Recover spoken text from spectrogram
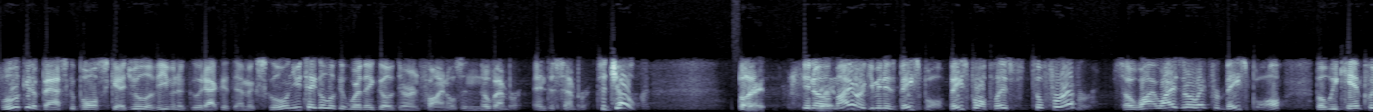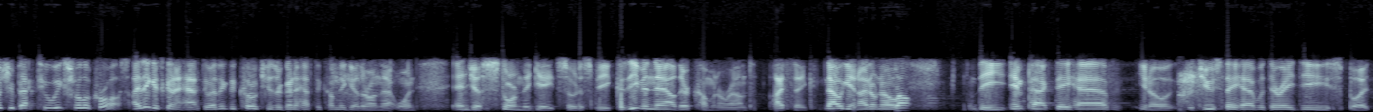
we'll look at a basketball schedule of even a good academic school, and you take a look at where they go during finals in November and December. It's a joke. But right. you know, Right. my argument is baseball. Baseball plays till forever. So why why is it all right for baseball, but we can't push it back two weeks for lacrosse? I think it's going to have to. I think the coaches are going to have to come together on that one and just storm the gate, so to speak. Because even now they're coming around. I think. Now again, I don't know Well, the impact they have, you know, the juice they have with their ads, but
